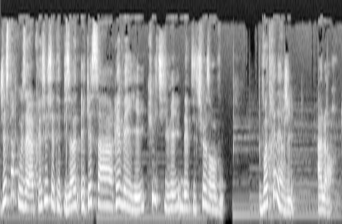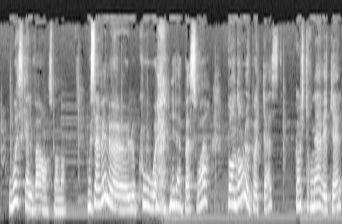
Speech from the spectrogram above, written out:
J'espère que vous avez apprécié cet épisode et que ça a réveillé, cultivé des petites choses en vous. Votre énergie, alors, où est-ce qu'elle va en ce moment? Vous savez le, le coup où elle a mis la passoire? Pendant le podcast, quand je tournais avec elle,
